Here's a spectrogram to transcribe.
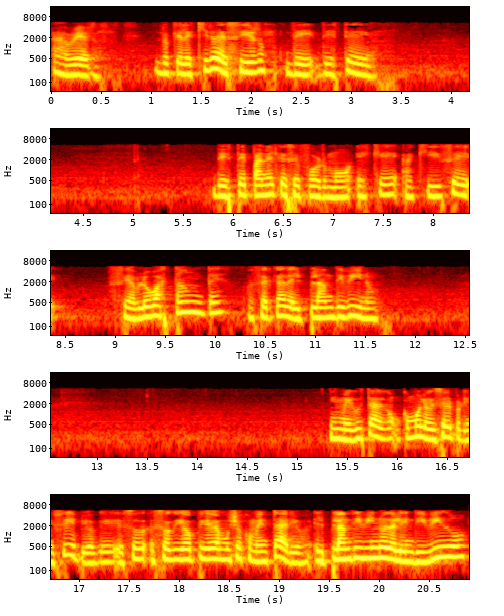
a ver, lo que les quiero decir de, de este de este panel que se formó es que aquí se, se habló bastante acerca del plan divino. Y me gusta cómo lo dice al principio, que eso, eso dio pie a muchos comentarios. El plan divino del individuo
